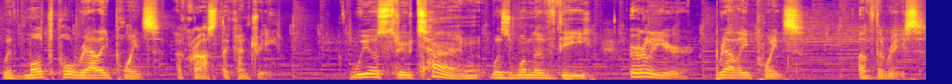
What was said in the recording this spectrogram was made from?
with multiple rally points across the country. Wheels Through Time was one of the earlier rally points of the race.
